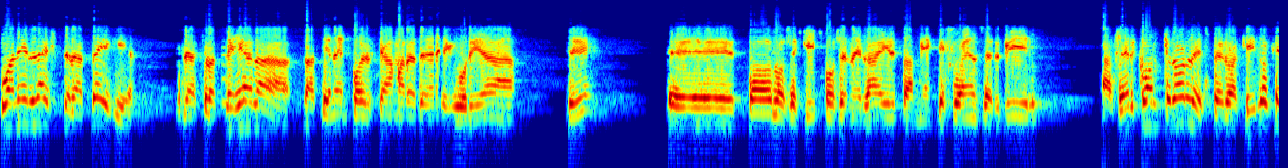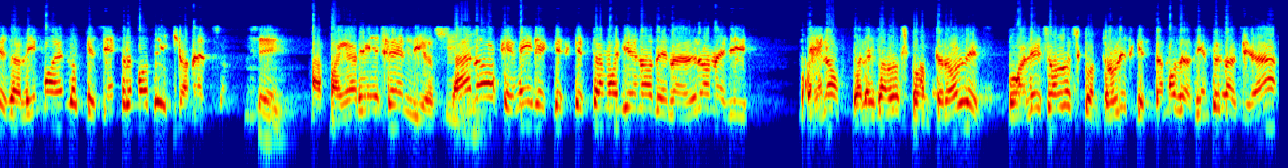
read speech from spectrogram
cuál es la estrategia. La estrategia la, la tienen pues cámaras de seguridad, ¿sí? eh, todos los equipos en el aire también que pueden servir, hacer controles, pero aquí lo que salimos es lo que siempre hemos dicho, Nelson. Sí. Apagar incendios. Ah, no, que mire, que es que estamos llenos de ladrones y, bueno, ¿cuáles son los controles? ¿Cuáles son los controles que estamos haciendo en la ciudad?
